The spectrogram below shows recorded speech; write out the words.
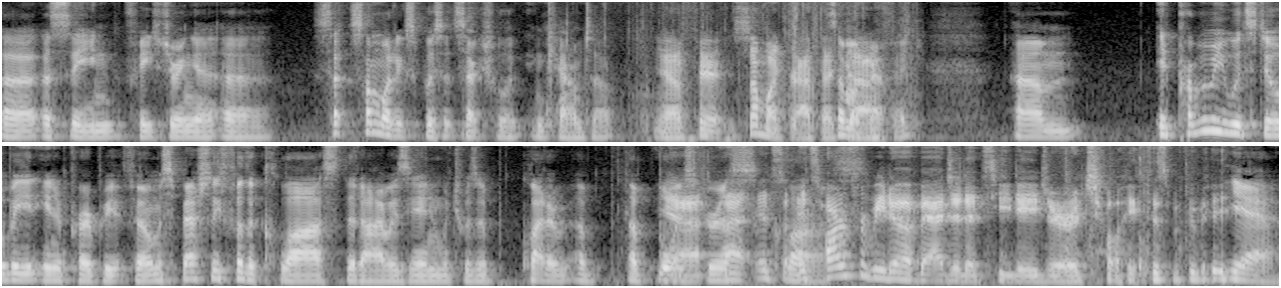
uh, a scene featuring a, a so- somewhat explicit sexual encounter, Yeah, fair, somewhat graphic. somewhat yeah. graphic. Um, it probably would still be an inappropriate film, especially for the class that I was in, which was a quite a, a, a Yeah, boisterous. uh, it's class. it's hard for me to imagine a teenager enjoying this movie. Yeah,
